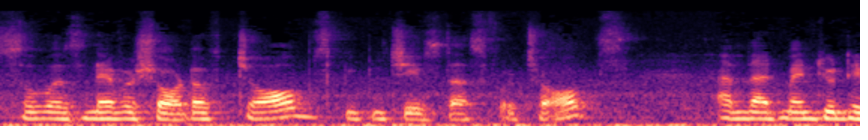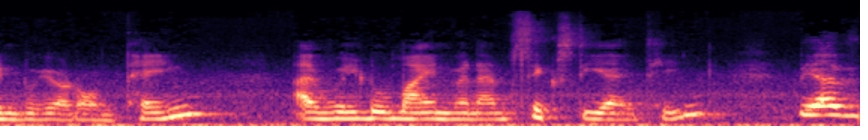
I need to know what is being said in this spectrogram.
so was never short of jobs. People chased us for jobs, and that meant you didn't do your own thing. I will do mine when I'm 60, I think. The other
